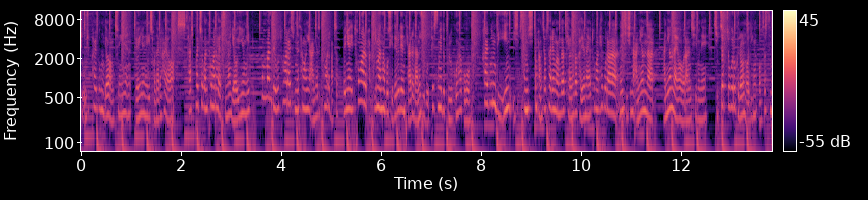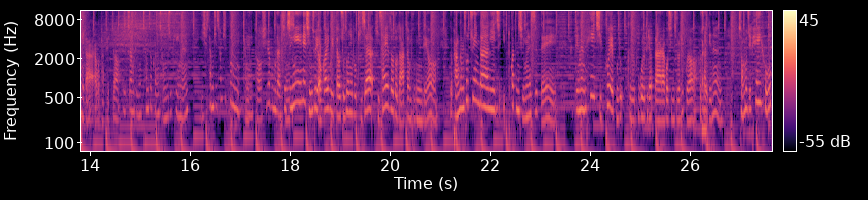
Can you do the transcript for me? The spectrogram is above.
22시 58분경 증인은 여인영에게 전화를 하여 48초간 통화를 하였지만 여인영이 폰만 들고 통화를 할 수 있는 상황이 아니어서 통화를 마쳤고 여인영이 통화를 받기만 하고 제대로 된 대화를 나누지 못했음에도 불구하고 8분 뒤인 23시 강첩사령관과 대응과 관련하여 통화를 해보라는 지시는 아니었나, 아니었나요? 라는 질문에 직접적으로 그런 워딩은 없었습니다. 라고 답했죠. 실장 등 참석하는 정무직 회의는 23시 30분 경부터 10여 분간 그 증인의 진술이 엇갈리고 있다고 조선일보 기자, 기사에서도 나왔던 부분인데요. 그 방금 소추인단이 지- 똑같은 질문을 했을 때 그때는 회의 직후에 보도, 그 보고를 드렸다라고 진술을 했고요. 그 자기는 정무직 회의 후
